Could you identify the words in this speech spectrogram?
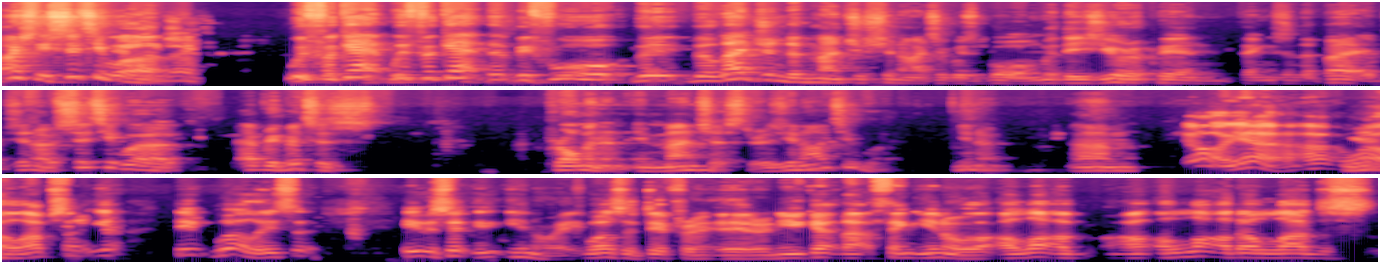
Actually, City were. We forget we forget that before the, the legend of Manchester United was born with these European things and the babes, you know, City were every bit as prominent in Manchester as United were. You know, um, Oh yeah, uh, Yeah. well, absolutely. Yeah. It, well, it's it was a- you know it was a different era, and you get that thing. You know, a lot of a, a lot of the lads,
